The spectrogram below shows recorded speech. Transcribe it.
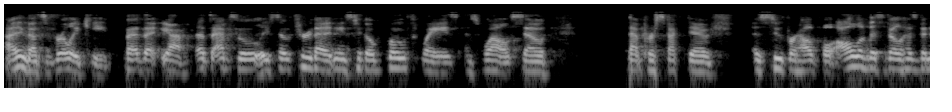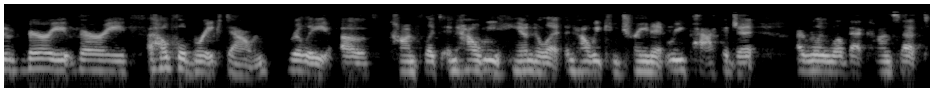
I think that's really key. But that, yeah, that's absolutely so true that it needs to go both ways as well. So that perspective is super helpful. All of this bill has been a very, very helpful breakdown really of conflict and how we handle it and how we can train it, repackage it. I really love that concept.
